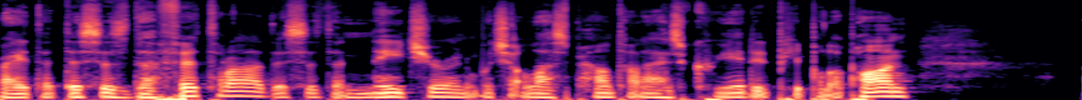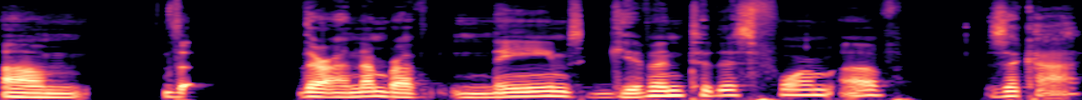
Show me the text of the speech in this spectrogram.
right? That this is the fitra, this is the nature in which Allah subhanahu wa ta'ala has created people upon. Um, there are a number of names given to this form of zakat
